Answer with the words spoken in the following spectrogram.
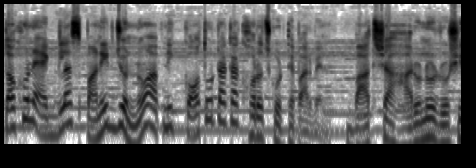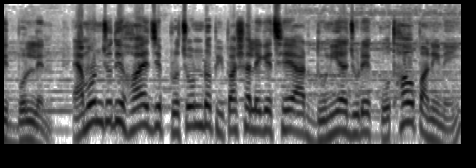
তখন এক গ্লাস পানির জন্য আপনি কত টাকা খরচ করতে পারবেন? বাদশাহ হারুনুর রশিদ বললেন এমন যদি হয় যে প্রচণ্ড পিপাসা লেগেছে আর দুনিয়া জুড়ে কোথাও পানি নেই,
